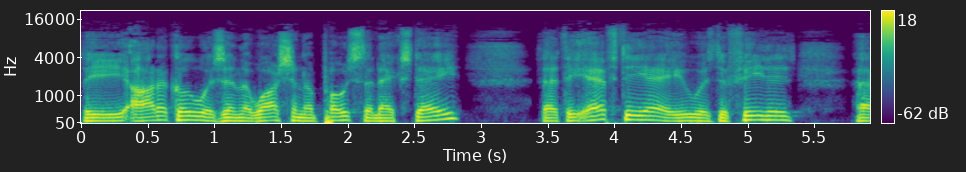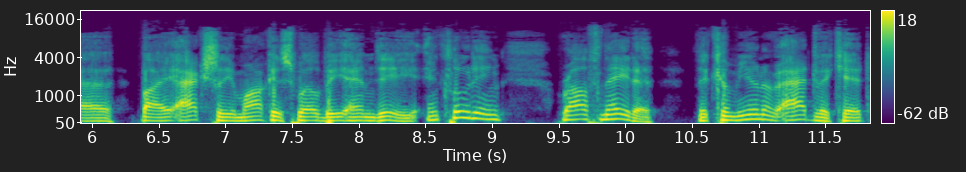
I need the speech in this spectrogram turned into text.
the article was in the Washington Post the next day that the FDA was defeated uh, by actually Marcus Welby, MD, including Ralph Nader, the communal advocate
